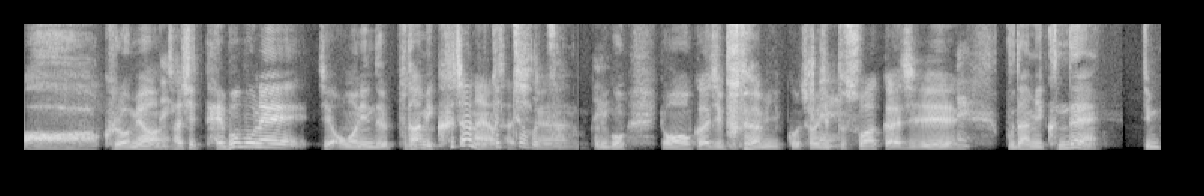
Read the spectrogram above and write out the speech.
아, 그러면 네. 사실 대부분의 이제 어머님들 부담이 크잖아요, 그쵸, 사실은. 그쵸. 네. 그리고 영어까지 부담이 있고 저희 네. 집도 수학까지 네. 부담이 큰데 지금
